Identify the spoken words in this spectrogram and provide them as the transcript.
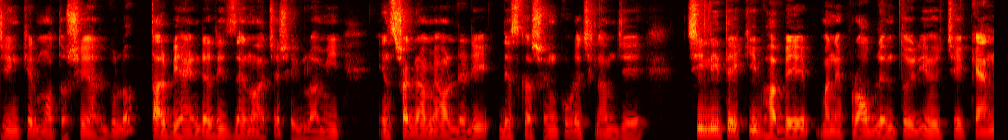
জিঙ্কের মতো শেয়ারগুলো তার বিহাইন্ডের রিজনও আছে, সেগুলো আমি ইনস্টাগ্রামে অলরেডি ডিসকাশন করেছিলাম যে চিলিতে কীভাবে মানে প্রবলেম তৈরি হচ্ছে কেন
